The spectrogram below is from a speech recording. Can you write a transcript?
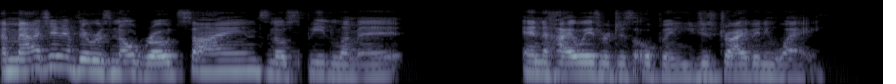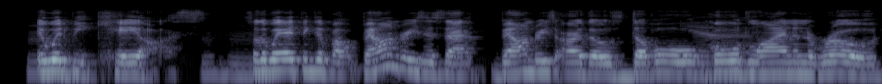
imagine if there was no road signs, no speed limit, and the highways were just open, you just drive anyway. It would be chaos. Mhm. So the way I think about boundaries is that boundaries are those double gold line in the road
